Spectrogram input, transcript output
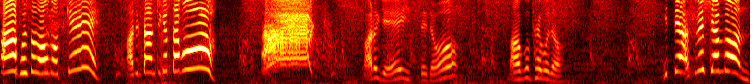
아 벌써 나오면 어떡해 아직도 안 죽였다고 아 빠르게 이때죠 마구 해보죠 이때야 스매시 한 번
